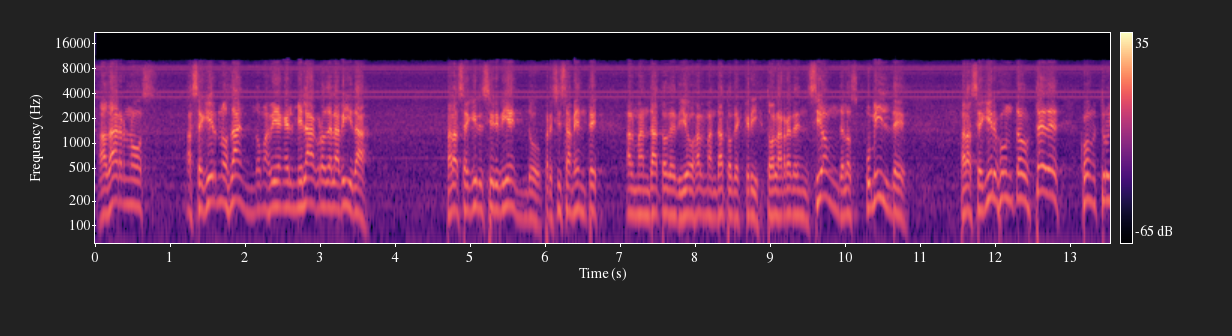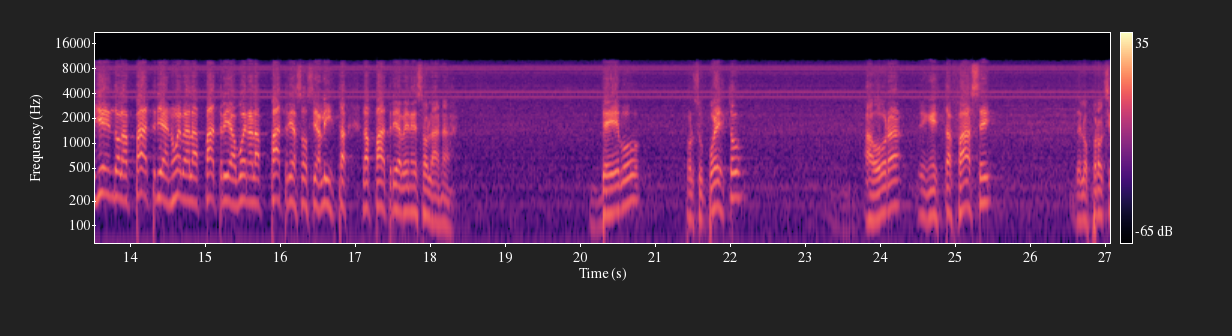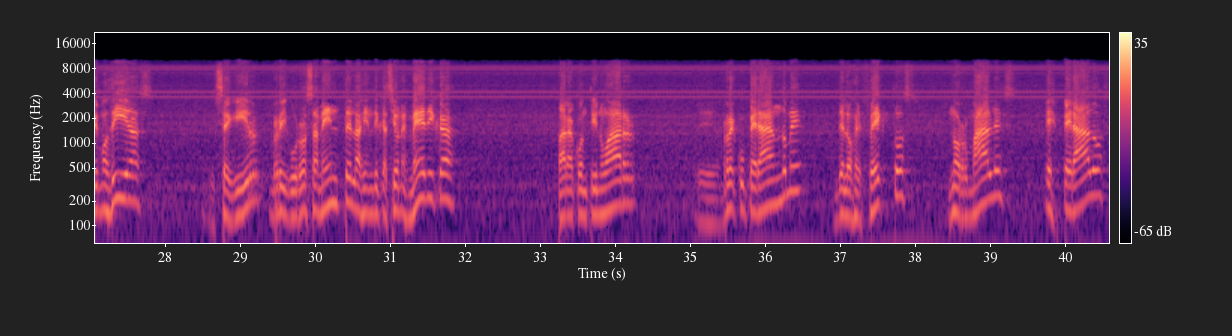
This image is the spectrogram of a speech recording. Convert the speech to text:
a darnos, a seguirnos dando más bien el milagro de la vida, para seguir sirviendo precisamente al mandato de Dios, al mandato de Cristo, a la redención de los humildes, para seguir junto a ustedes construyendo la patria nueva, la patria buena, la patria socialista, la patria venezolana. Debo, por supuesto, ahora en esta fase de los próximos días, seguir rigurosamente las indicaciones médicas para continuar eh, recuperándome de los efectos normales, esperados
